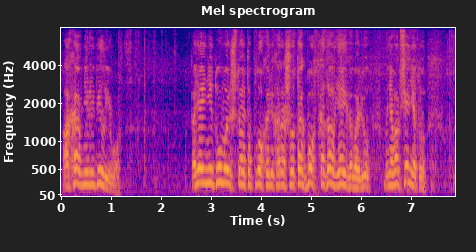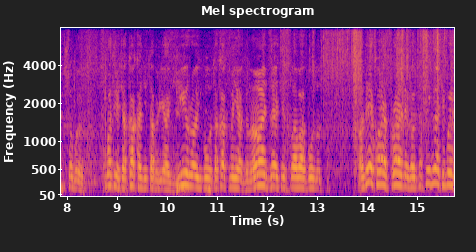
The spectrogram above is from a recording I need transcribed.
Ахав не любил его. А я и не думаю, что это плохо или хорошо. Так Бог сказал, я и говорю. У меня вообще нету, чтобы смотреть, а как они там реагировать будут, а как меня гнать за эти слова будут. Андрей Кураев правильно говорит, если Игнатий бы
